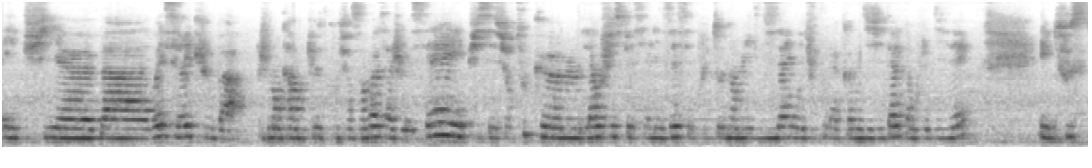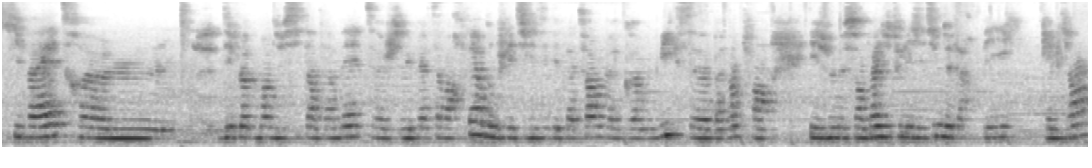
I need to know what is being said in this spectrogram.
et puis bah, ouais, c'est vrai que bah, je manque un peu de confiance en moi, ça je le sais. Et puis c'est surtout que là où je suis spécialisée, c'est plutôt dans le design et du coup la com digital, comme je le disais. Et tout ce qui va être euh, développement du site internet, euh, je n'ai pas de savoir-faire, donc je vais utiliser des plateformes comme Wix euh, par exemple, et je ne me sens pas du tout légitime de faire payer quelqu'un,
